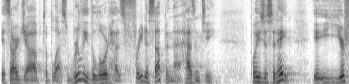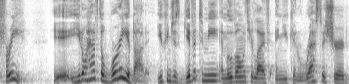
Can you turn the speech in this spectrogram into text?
it's our job to bless. Really, the Lord has freed us up in that, hasn't He? Boy, He just said, hey, you're free. You don't have to worry about it. You can just give it to me and move on with your life, and you can rest assured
